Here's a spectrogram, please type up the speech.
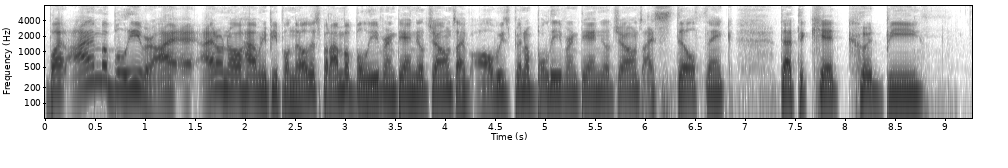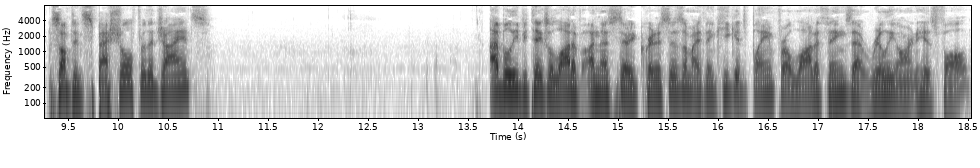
But I'm a believer. I I don't know how many people know this, but I'm a believer in Daniel Jones. I've always been a believer in Daniel Jones. I still think that the kid could be something special for the Giants. I believe he takes a lot of unnecessary criticism. I think he gets blamed for a lot of things that really aren't his fault.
